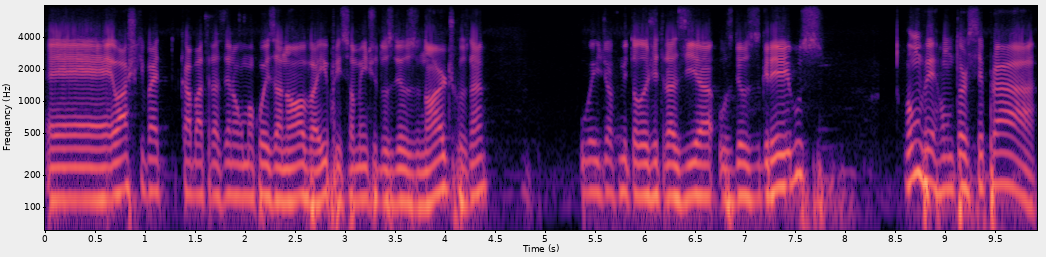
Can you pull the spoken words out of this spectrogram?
É, eu acho que vai acabar trazendo alguma coisa nova aí, principalmente dos deuses nórdicos, né? O Age of Mythology trazia os deuses gregos. Vamos ver, vamos torcer para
